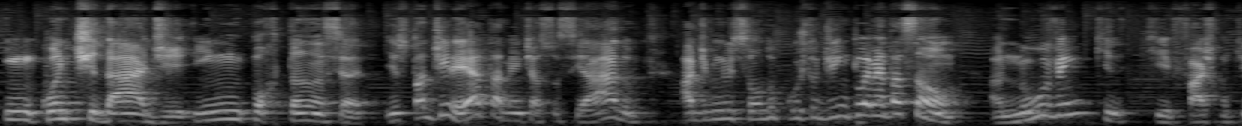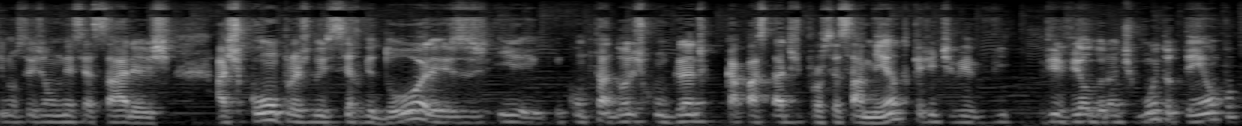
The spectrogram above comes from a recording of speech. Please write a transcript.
em quantidade e em importância, isso está diretamente associado à diminuição do custo de implementação. A nuvem, que, que faz com que não sejam necessárias as compras dos servidores e, e computadores com grande capacidade de processamento, que a gente vive, viveu durante muito tempo.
